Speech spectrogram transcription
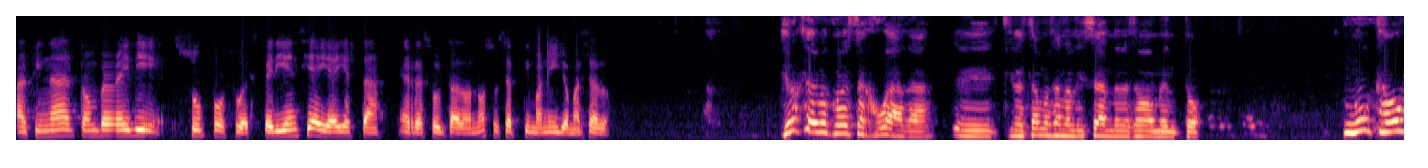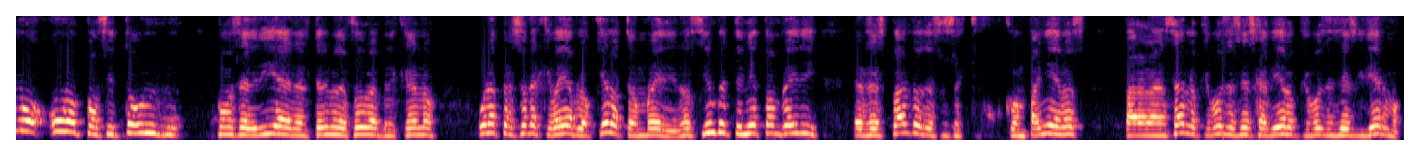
al final Tom Brady supo su experiencia y ahí está el resultado, ¿no? Su séptimo anillo, Marcelo. Quiero quedarme con esta jugada eh, que estamos analizando en ese momento nunca hubo un opositor, un, se diría en el término de fútbol americano, una persona que vaya a bloquear a Tom Brady, ¿no? Siempre tenía Tom Brady el respaldo de sus compañeros para lanzar lo que vos decías, Javier, lo que vos decías, Guillermo,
